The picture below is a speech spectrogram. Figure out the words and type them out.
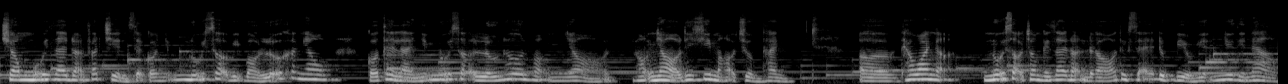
trong mỗi giai đoạn phát triển sẽ có những nỗi sợ bị bỏ lỡ khác nhau. Có thể là những nỗi sợ lớn hơn hoặc nhỏ hoặc nhỏ đi khi mà họ trưởng thành. Uh, theo anh ạ nỗi sợ trong cái giai đoạn đó thì sẽ được biểu hiện như thế nào?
